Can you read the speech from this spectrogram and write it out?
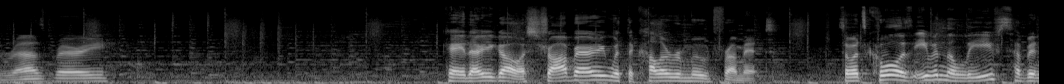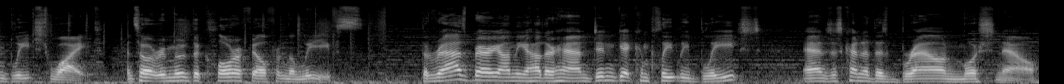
Raspberry. Okay, there you go, a strawberry with the color removed from it. So what's cool is even the leaves have been bleached white. And so it removed the chlorophyll from the leaves. The raspberry, on the other hand, didn't get completely bleached and just kind of this brown mush now.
